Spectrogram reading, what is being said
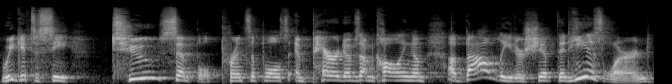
we get to see two simple principles, imperatives, I'm calling them, about leadership that he has learned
